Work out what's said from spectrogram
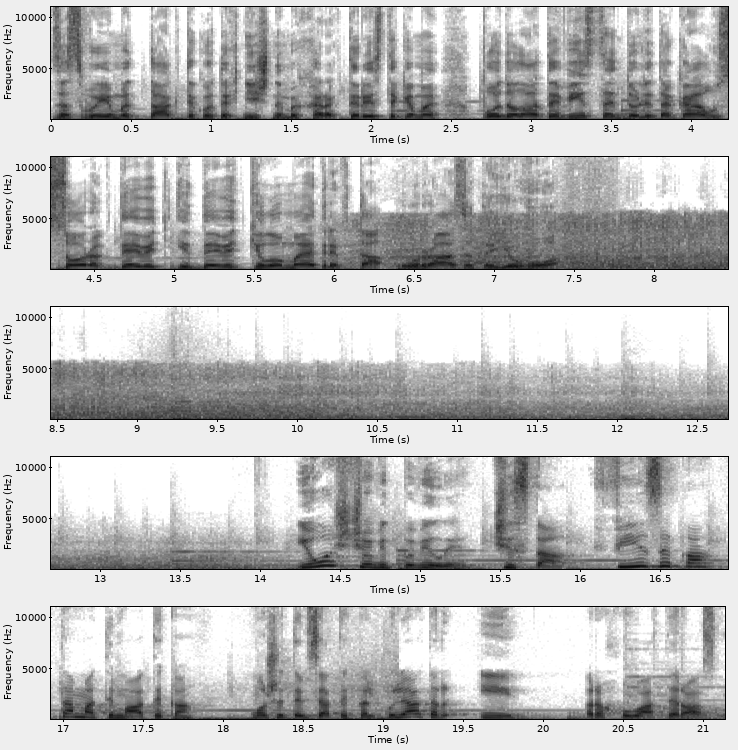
за своїми тактико-технічними характеристиками подолати відстань до літака у 49,9 кілометрів та уразити його? І ось що відповіли: чиста фізика та математика. Можете взяти калькулятор і рахувати разом.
